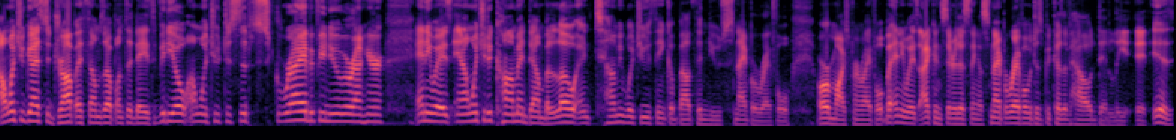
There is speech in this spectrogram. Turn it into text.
I want you guys to drop a thumbs up on today's video. I want you to subscribe if you're new around here. Anyways, and I want you to comment down below and tell me what you think about the new sniper rifle or marksman rifle. But anyways, I consider this thing a sniper rifle just because of how deadly it is.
